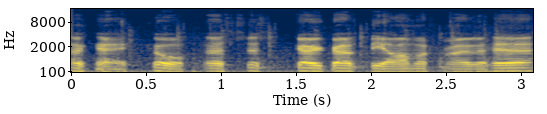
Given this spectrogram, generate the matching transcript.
Okay, cool. Let's just go grab the armor from over here.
